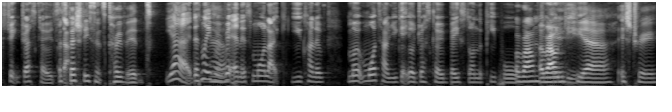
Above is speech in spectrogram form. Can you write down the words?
strict dress codes? that- especially since COVID. yeah, there's not even Yeah. written. It's more like you kind of more, more time you get your dress code based on the people around around you. Yeah, it's true.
